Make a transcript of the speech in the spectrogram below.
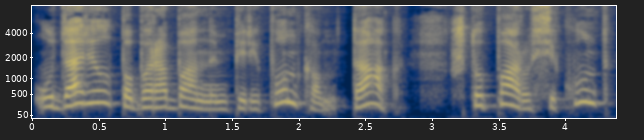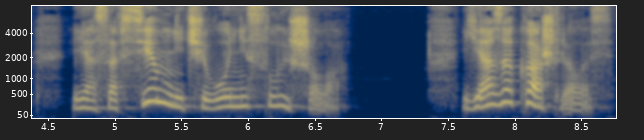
ударил по барабанным перепонкам так, что пару секунд я совсем ничего не слышала. Я закашлялась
